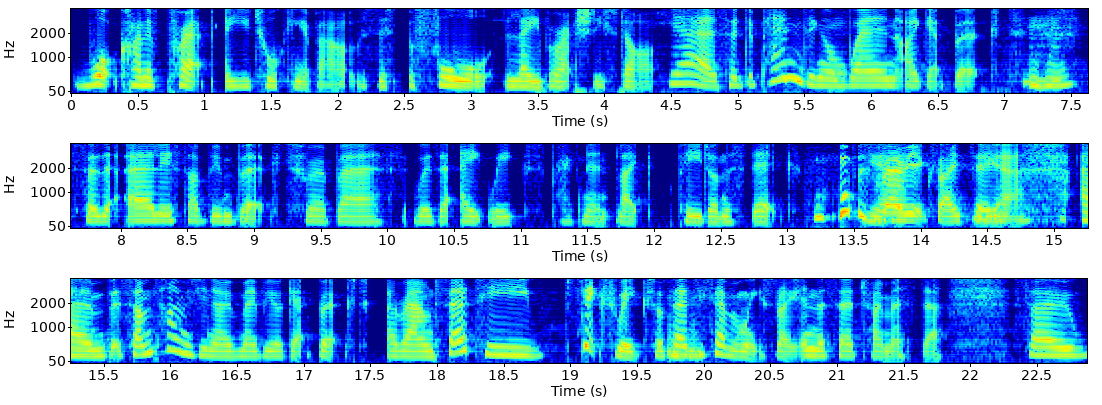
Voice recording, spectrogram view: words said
What kind of prep are you talking about? Is this before labour actually starts? Yeah, so depending on when I get booked. Mm-hmm. So the earliest I've been booked for a birth was at eight weeks pregnant, like peed on the stick. Yeah. Very exciting. Yeah. Um, but sometimes, you know, maybe you'll get booked around 36 weeks or 37 weeks, like in the third trimester. So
